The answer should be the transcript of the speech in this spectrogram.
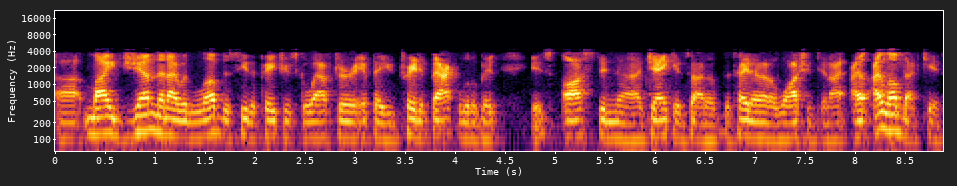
Uh, my gem that I would love to see the Patriots go after if they trade it back a little bit is Austin uh, Jenkins out of the tight end out of Washington. I, I I love that kid.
